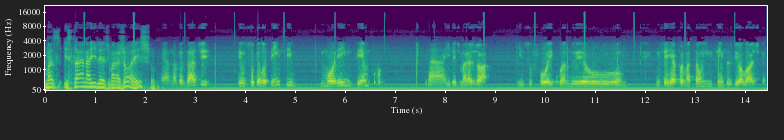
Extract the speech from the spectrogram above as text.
mas está na ilha de Marajó, é isso? É, na verdade, eu sou pelotense, morei um tempo na ilha de Marajó. Isso foi quando eu encerrei a formação em ciências biológicas.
